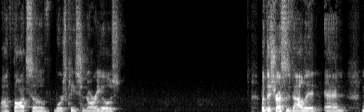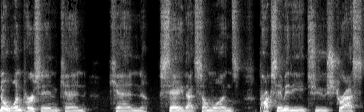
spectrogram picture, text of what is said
uh, thoughts of worst case scenarios. But the stress is valid, and no one person can can say that someone's proximity to stress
